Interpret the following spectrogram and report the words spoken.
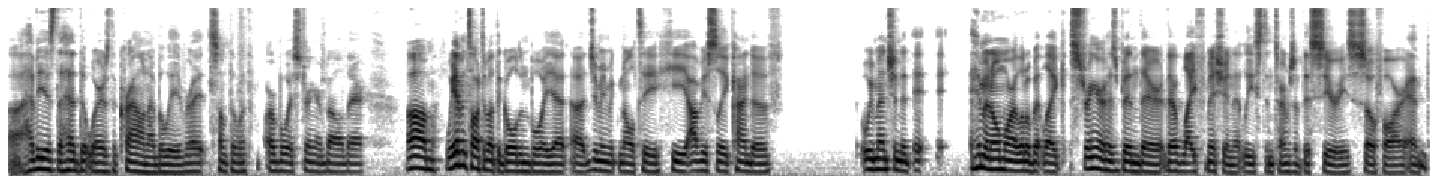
Uh, heavy is the head that wears the crown, I believe, right? Something with our boy Stringer Bell there. Um, we haven't talked about the Golden Boy yet, uh, Jimmy McNulty. He obviously kind of, we mentioned it, it, it, him and Omar a little bit. Like Stringer has been their their life mission, at least in terms of this series so far, and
